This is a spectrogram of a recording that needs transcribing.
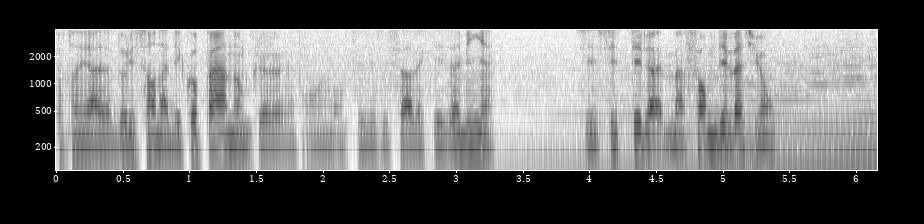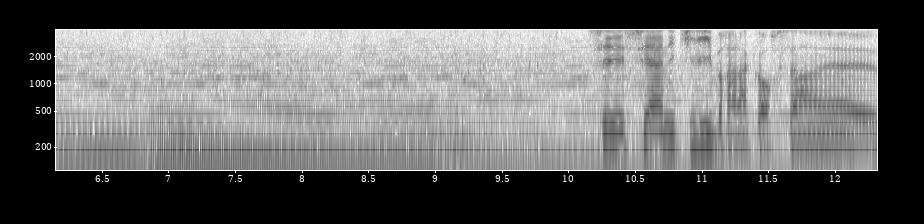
quand on est adolescent, on a des copains, donc on, faisait ça avec les amis. C'était ma forme d'évasion. C'est un équilibre, hein, la Corse. Hein. Euh,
